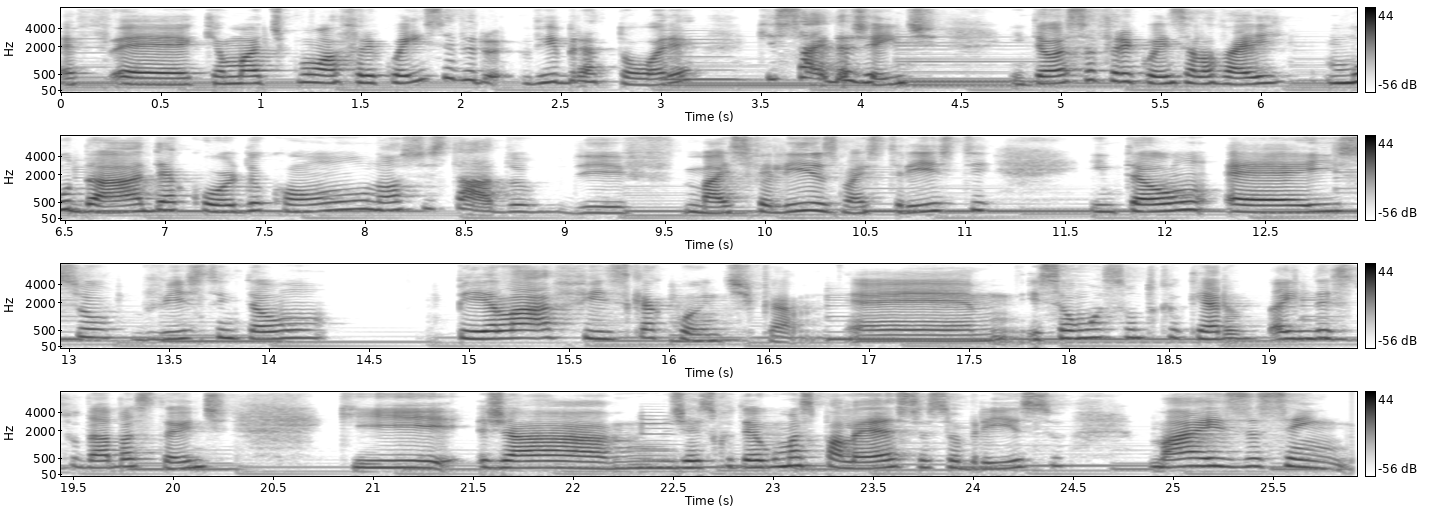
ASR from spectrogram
é, é, que é uma tipo uma frequência vibratória que sai da gente. Então essa frequência ela vai mudar de acordo com o nosso estado de mais feliz, mais triste. Então é isso visto então pela física quântica. É, isso é um assunto que eu quero ainda estudar bastante, que já já escutei algumas palestras sobre isso, mas assim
